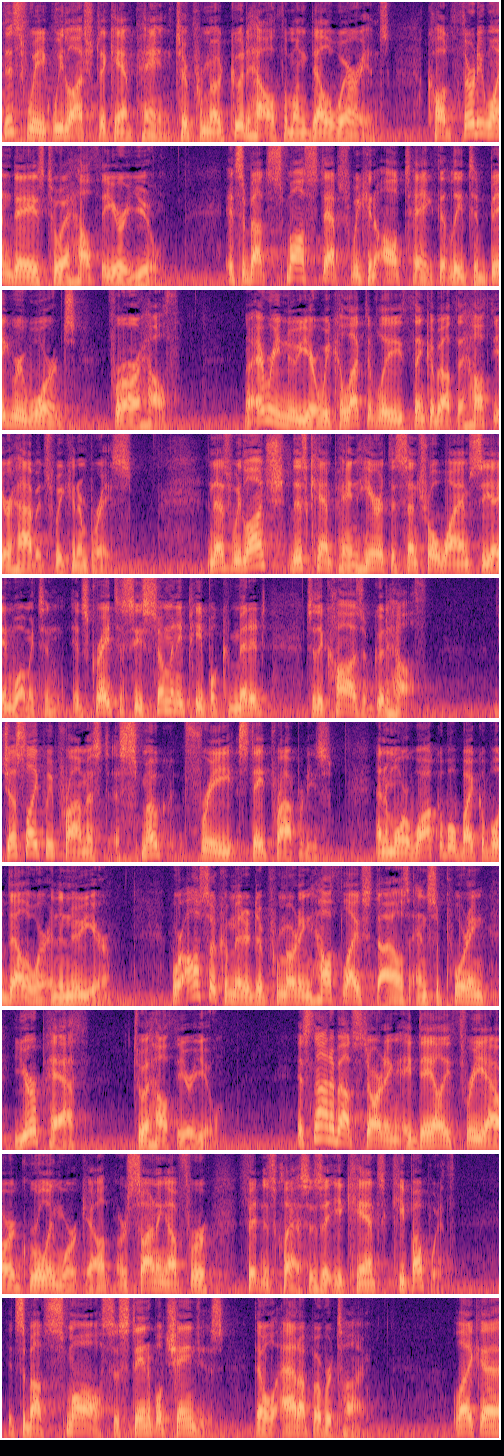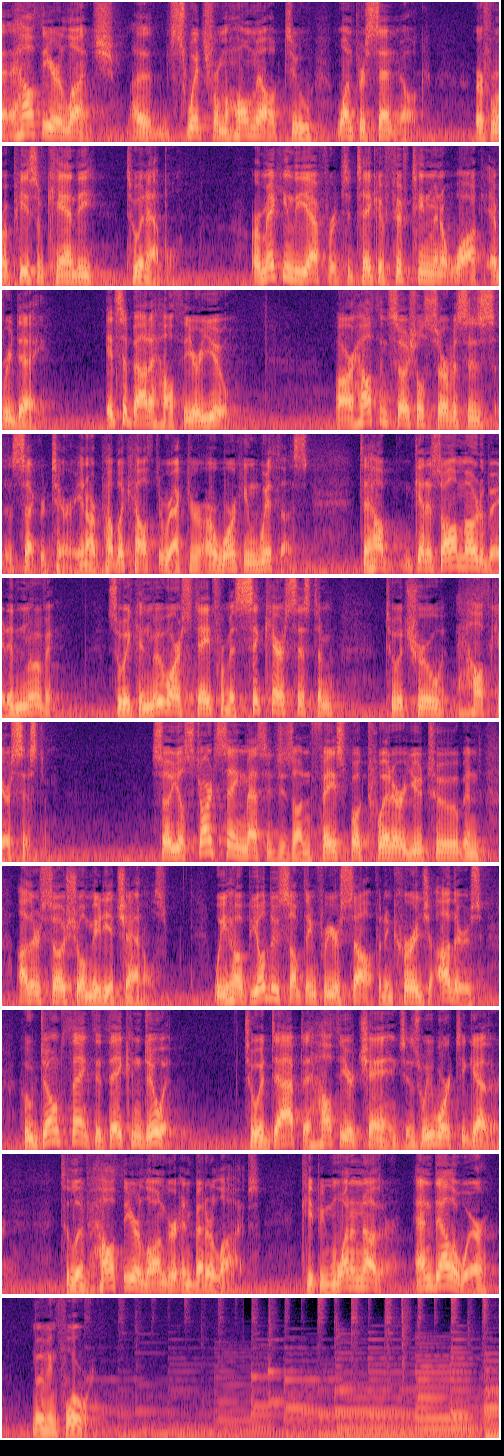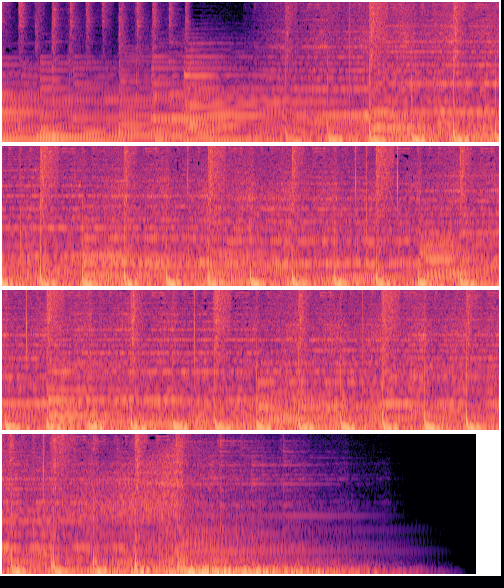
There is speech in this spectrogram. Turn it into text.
This week, we launched a campaign to promote good health among Delawareans called 31 Days to a Healthier You. It's about small steps we can all take that lead to big rewards for our health. Now, every new year, we collectively think about the healthier habits we can embrace. And as we launch this campaign here at the Central YMCA in Wilmington, it's great to see so many people committed to the cause of good health. Just like we promised a smoke free state properties and a more walkable, bikeable Delaware in the new year, we're also committed to promoting health lifestyles and supporting your path to a healthier you. It's not about starting a daily three hour grueling workout or signing up for fitness classes that you can't keep up with. It's about small, sustainable changes that will add up over time. Like a healthier lunch, a switch from whole milk to 1% milk, or from a piece of candy to an apple, or making the effort to take a 15 minute walk every day. It's about a healthier you. Our Health and Social Services Secretary and our Public Health Director are working with us to help get us all motivated and moving so we can move our state from a sick care system to a true health care system. So you'll start seeing messages on Facebook, Twitter, YouTube, and other social media channels. We hope you'll do something for yourself and encourage others who don't think that they can do it to adapt a healthier change as we work together to live healthier, longer, and better lives, keeping one another and Delaware moving forward.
